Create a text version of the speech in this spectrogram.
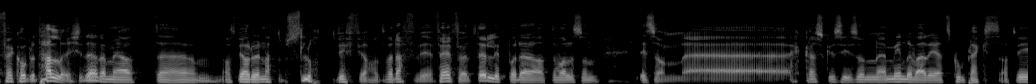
for jeg koblet heller ikke det der med at, uh, at vi hadde jo nettopp slått Viffia. At det var derfor vi, for jeg følte litt på det der at det var litt sånn, litt sånn eh, Hva skal jeg si Sånn mindreverdighetskompleks. At vi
